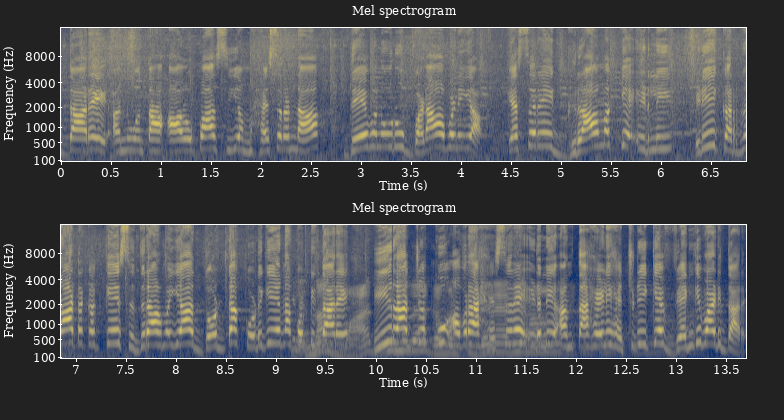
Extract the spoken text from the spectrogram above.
ಇದ್ದಾರೆ ಅನ್ನುವಂತಹ ಆರೋಪ. ಸಿಎಂ ಹೆಸರನ್ನ ದೇವನೂರು ಬಡಾವಣೆಯ ಕೆಸರೆ ಗ್ರಾಮಕ್ಕೆ ಇಡ್ಲಿ. ಇಡೀ ಕರ್ನಾಟಕಕ್ಕೆ ಸಿದ್ದರಾಮಯ್ಯ ದೊಡ್ಡ ಕೊಡುಗೆಯನ್ನ ಕೊಟ್ಟಿದ್ದಾರೆ. ಈ ರಾಜ್ಯಕ್ಕೂ ಅವರ ಹೆಸರೇ ಇಡಲಿ ಅಂತ ಹೇಳಿ ಎಚ್ ಡಿಕೆ ವ್ಯಂಗ್ಯ ಮಾಡಿದ್ದಾರೆ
